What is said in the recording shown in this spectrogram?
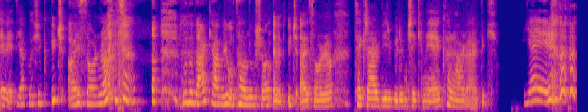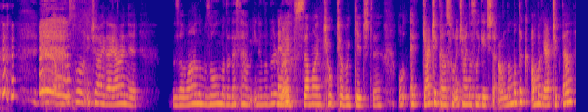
Evet yaklaşık 3 ay sonra bunu derken bile utandım şu an. Evet 3 ay sonra tekrar bir bölüm çekmeye karar verdik. Yay! Evet, ama bu son 3 ayda yani zamanımız olmadı desem inanılır mı? evet zaman çok çabuk geçti. O, evet, gerçekten son 3 ay nasıl geçti anlamadık ama gerçekten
